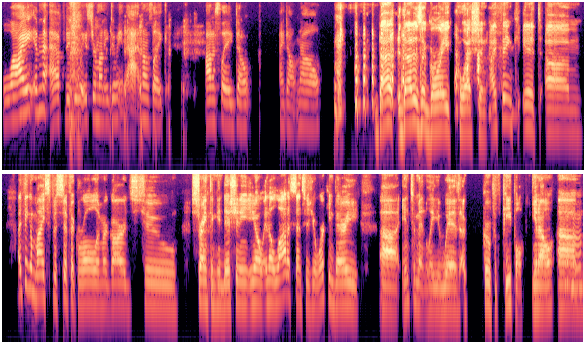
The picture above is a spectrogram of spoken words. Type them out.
why in the F did you waste your money doing that? And I was like, honestly, I don't I don't know. that that is a great question. I think it um I think of my specific role in regards to strength and conditioning, you know, in a lot of senses, you're working very uh, intimately with a group of people, you know, um, mm-hmm.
